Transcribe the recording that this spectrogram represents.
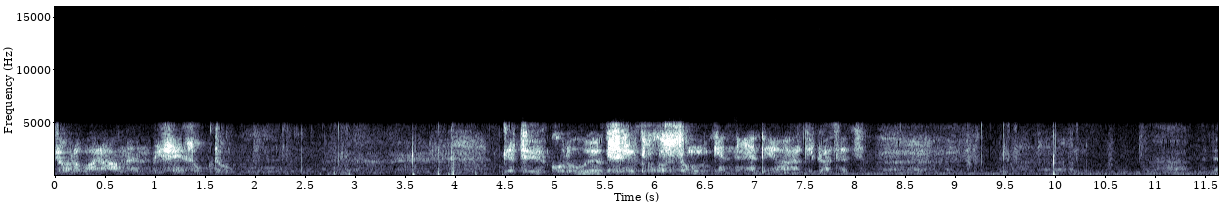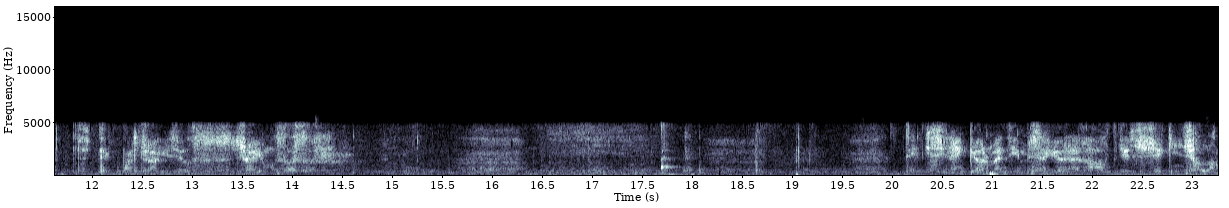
çoraba rağmen bir şey soktum. Görmediğimize göre rahat geçecek inşallah.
